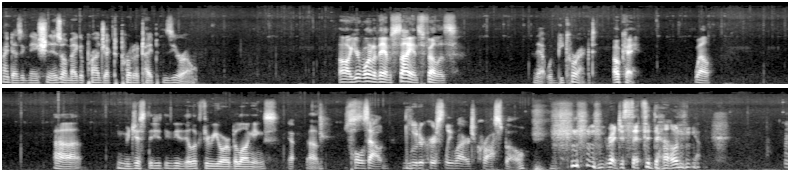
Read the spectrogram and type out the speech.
My designation is Omega Project Prototype Zero. Oh, you're one of them science fellas. That would be correct. Okay. Well, uh, you just you need to look through your belongings. Yep. Um, Pulls out ludicrously large crossbow. Red just sets it down. Yeah.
